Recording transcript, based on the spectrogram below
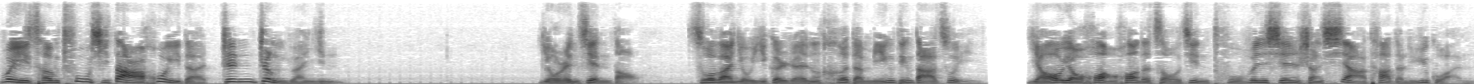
未曾出席大会的真正原因。有人见到昨晚有一个人喝得酩酊大醉，摇摇晃晃地走进土温先生下榻的旅馆。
